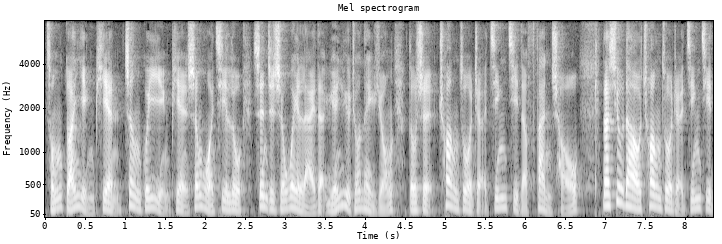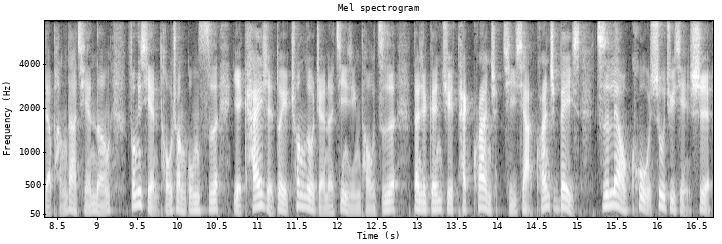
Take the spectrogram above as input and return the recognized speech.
从短影片、正规影片、生活记录，甚至是未来的元宇宙内容，都是创作者经济的范畴。那嗅到创作者经济的庞大潜能，风险投创公司也开开始对创作者呢进行投资。但是根据 TechCrunch 旗下 Crunchbase 资料库数据显示，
